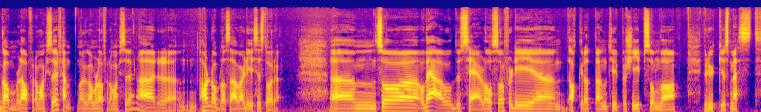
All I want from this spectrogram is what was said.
gamle Aframaxer, 15 år gamle Aframaxer, er, har dobla seg i verdi siste året. Um, så, og det er jo, Du ser det også, fordi uh, akkurat den type skip som da brukes mest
